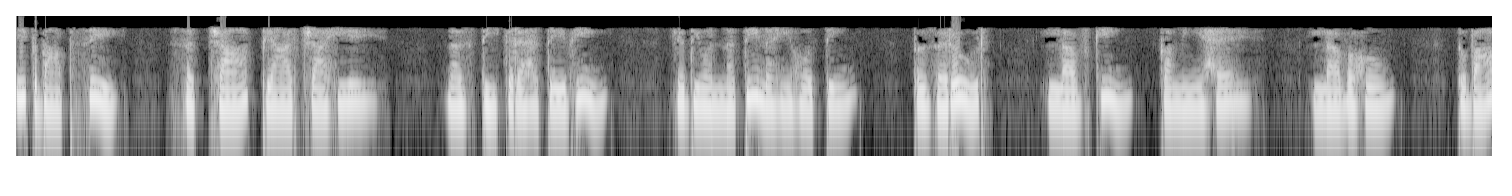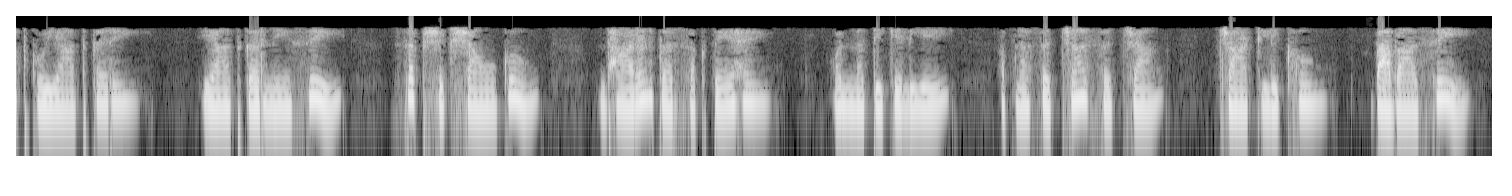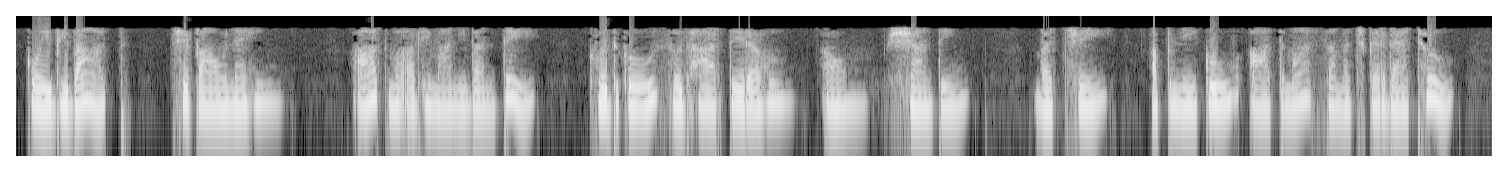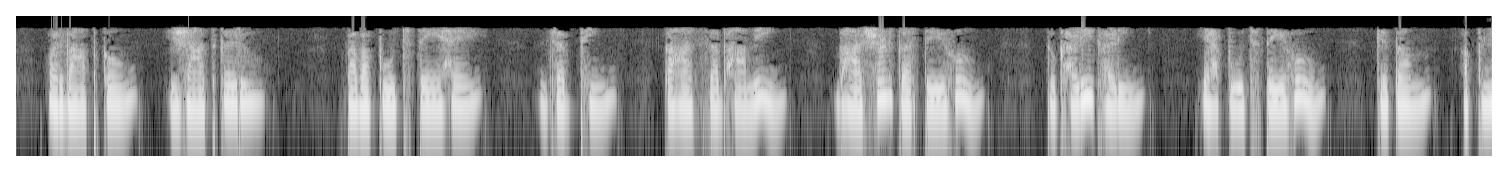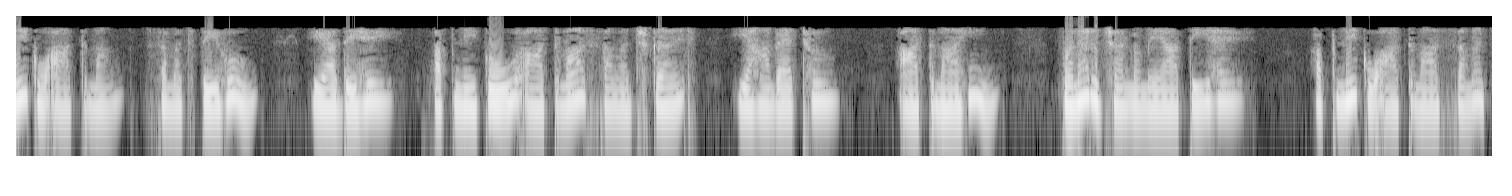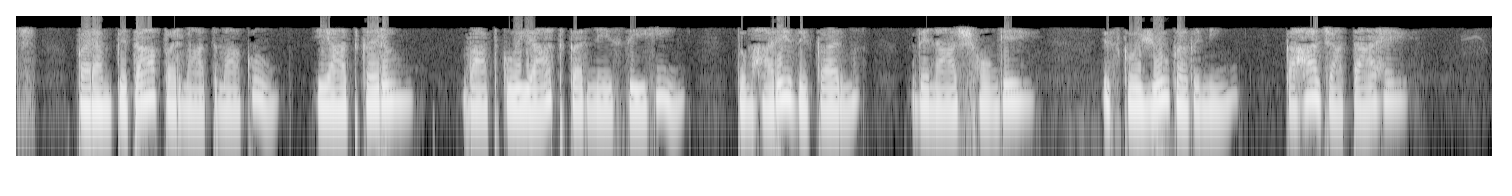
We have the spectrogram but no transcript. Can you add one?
एक बाप से सच्चा प्यार चाहिए। नज़दीक रहते भी यदि उन्नति नहीं होती तो ज़रूर लव की कमी है। लव हो तो बाप को याद करें। याद करने से सब शिक्षाओं को धारण कर सकते हैं। उन्नति के लिए अपना सच्चा सच्चा चार्ट लिखो। बाबा से कोई भी बात छिपाओ नहीं। आत्म अभिमानी बनते, खुद को सुधारते रहो। ओम शांति। बच्चे, अपने को आत्मा समझकर बैठो और बाप को याद करो, बाबा पूछते हैं, जब भी कहा सभा में भाषण करते हो तो घड़ी घड़ी यह पूछते हो कि तुम अपने को आत्मा समझते हो या देह अपने को आत्मा समझकर यहाँ बैठो। आत्मा ही पुनर्जन्म में आती है, अपने को आत्मा समझ परमपिता परमात्मा को याद करो। बाप को याद करने से ही तुम्हारे विकर्म विनाश होंगे। इसको योग अग्नि कहा जाता है।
